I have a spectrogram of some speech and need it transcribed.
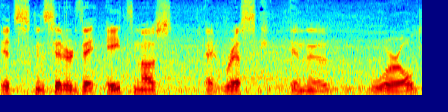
It's considered the eighth most at risk in the world.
